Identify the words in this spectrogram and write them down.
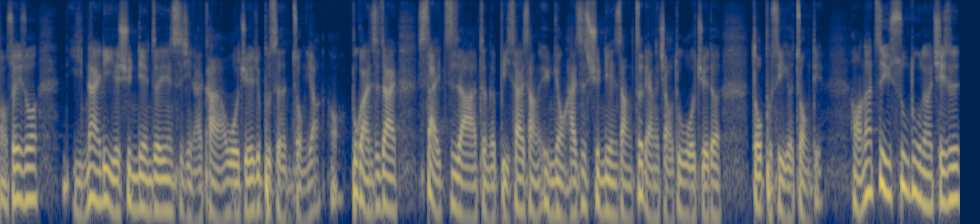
哦，所以说以耐力的训练这件事情来看啊，我觉得就不是很重要哦。不管是在赛制啊，整个比赛上运用，还是训练上这两个角度，我觉得都不是一个重点。哦，那至于速度呢？其实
